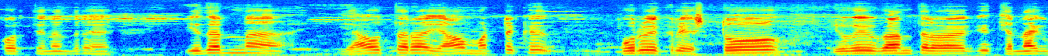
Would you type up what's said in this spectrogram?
ಕೋರ್ತೀನಂದರೆ ಇದನ್ನು ಯಾವ ಥರ ಯಾವ ಮಟ್ಟಕ್ಕೆ ಪೂರ್ವಿಕರು ಎಷ್ಟೋ ಯುಗ ಯುಗಾಂತರವಾಗಿ ಚೆನ್ನಾಗಿ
